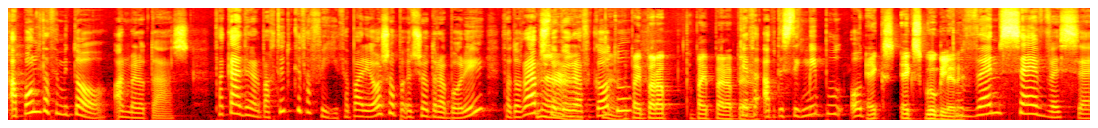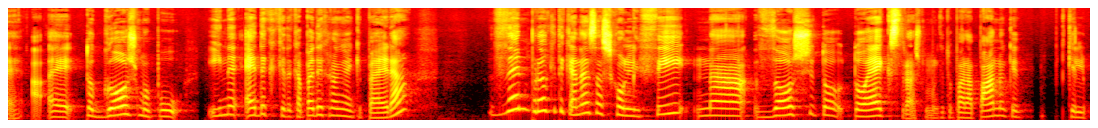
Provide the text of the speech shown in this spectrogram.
απόλυτα θεμητό, αν με ρωτάς. Θα κάνει την αρπαχτή του και θα φύγει. Θα πάρει όσο περισσότερα μπορεί, θα το γράψει στο βιογραφικό του. Θα πάει, παρα, θα πάει παραπέρα. Και θα, από τη στιγμή που, ο, ex, ex που δεν σέβεσαι ε, τον κόσμο που είναι 11 και 15 χρόνια εκεί πέρα, δεν πρόκειται κανένας να ασχοληθεί να δώσει το, το έξτρα, ας πούμε, και το παραπάνω και κλπ.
